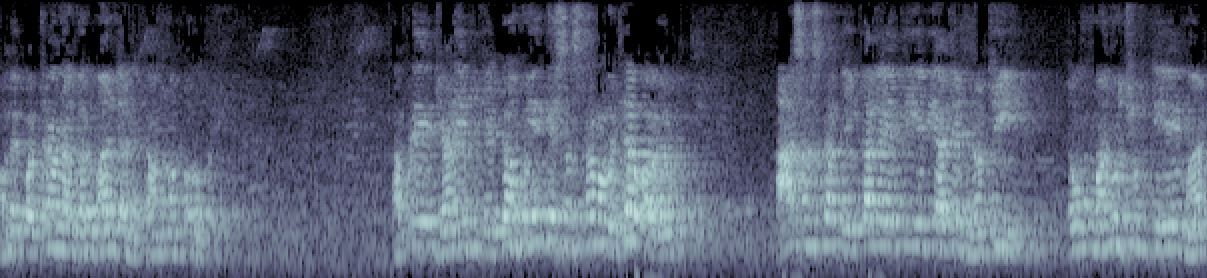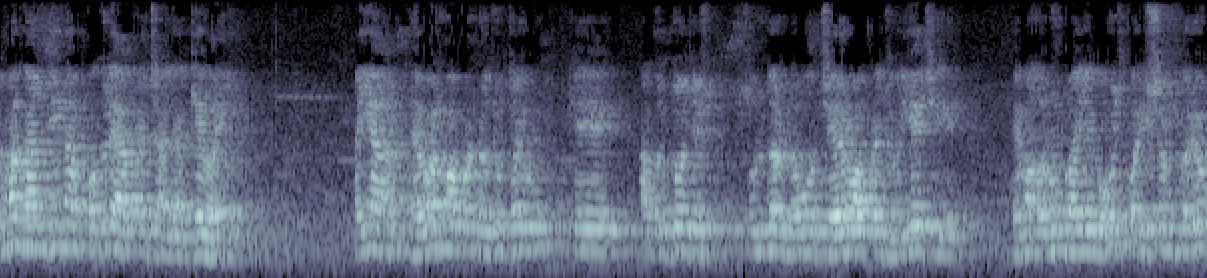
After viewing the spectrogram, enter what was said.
અમે પતરાના ઘર બાંધ્યા કામમાં કરો. આપણે જાણે એમ કહેતા હોઈએ કે સંસ્થામાં બદલાવ આવ્યો. આ સંસ્થા ગઈકાલે હતી એવી આજે નથી. તો હું માનું છું કે મહાત્મા ગાંધીના પગલે આપણે ચાલ્યા કહેવાય. અહીંયા અહેવાલમાં પણ રજૂ થયું કે આ બધો જે સુંદર નવો ચહેરો આપણે જોઈએ છીએ, એમાં અરુણભાઈએ બહુ જ પરિશ્રમ કર્યો,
